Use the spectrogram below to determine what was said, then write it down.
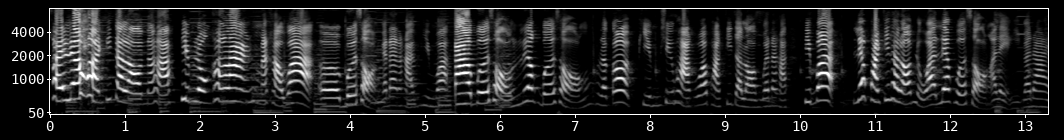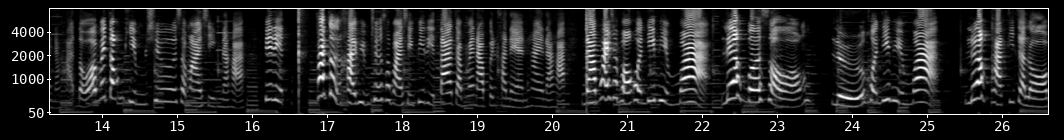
ใครเลือกพรรคที่จะล้อมนะคะ พิมพ์ลงข้างล่างนะคะว่าเออเบอร์สองก็ได้นะคะ พิมพ์ว่ากาวเบอร์สองเลือกเบอร์สองแล้วก็พิมพ์ชื่อพรรคว่าพรรคที่จะล้อมก็นะคะ พิมพ์ว่าเลือกพรรคที่จะล้อมหรือว่าเลือกเบอร์สองอะไรอย่างนี้ก็ได้นะคะ แต่ว่าไม่ต้องพิมพ์ชื่อสมาชิกนะคะพี่ริตถ้าเกิดใครพิมพ์ชื่อสมาชิกพี่ริต้าจะไม่นับเป็นคะแนนให้นะคะนับให้เฉพาะคนที่พิมพ์ว่าเลือกเบอร์สองหรือคนที่พิมพ์ว่า เลือกพักที่จะล้อม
